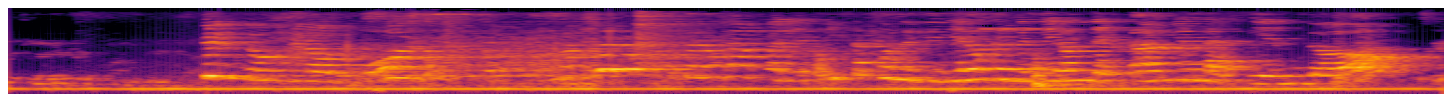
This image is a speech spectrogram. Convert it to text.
No, no voy. ¿No puedo comprar una paletita con el dinero que me dieron de cambio en la tienda? Sí,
